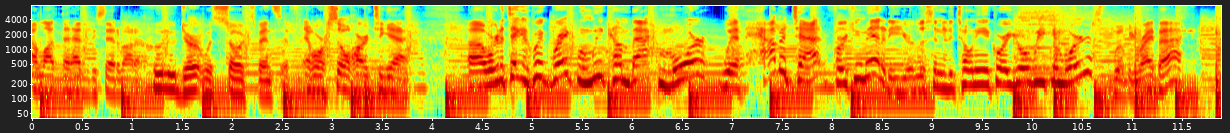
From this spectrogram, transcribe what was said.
a lot that had to be said about it. Who knew dirt was so expensive? or so hard to get. Uh, we're going to take a quick break. When we come back, more with Habitat for Humanity. You're listening to Tony and Corey, Your Weekend Warriors. We'll be right back.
